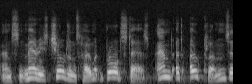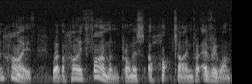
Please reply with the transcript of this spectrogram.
and St Mary's Children's Home at Broadstairs, and at Oaklands in Hythe, where the Hythe firemen promise a hot time for everyone.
